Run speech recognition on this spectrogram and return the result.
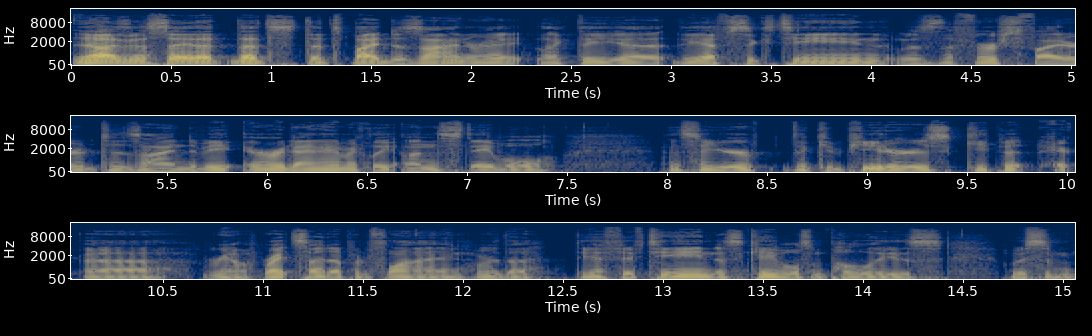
No, I was gonna say that that's that's by design, right? Like the uh, the F sixteen was the first fighter designed to be aerodynamically unstable, and so your the computers keep it uh, you know right side up and flying. Where the the F fifteen is cables and pulleys, with some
